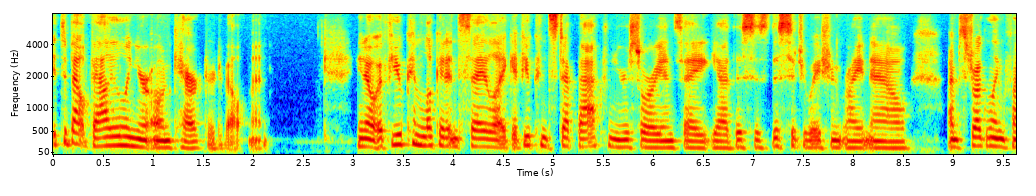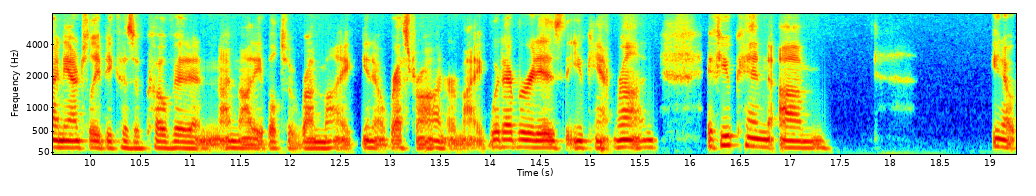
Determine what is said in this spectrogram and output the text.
it's about valuing your own character development. You know if you can look at it and say like if you can step back from your story and say yeah this is this situation right now i'm struggling financially because of covid and i'm not able to run my you know restaurant or my whatever it is that you can't run. If you can um you know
